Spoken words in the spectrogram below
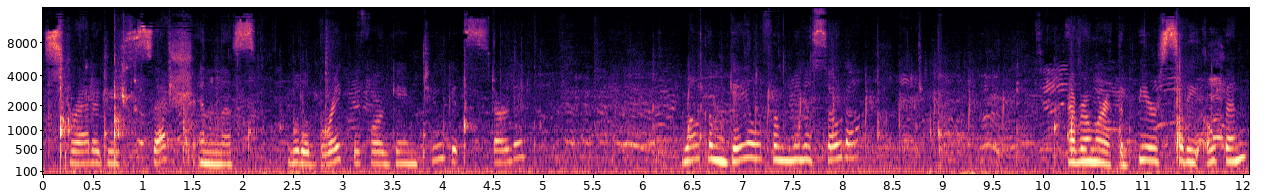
strategy sesh in this little break before game two gets started. Welcome, Gail from Minnesota. Everyone, we're at the Beer City Open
